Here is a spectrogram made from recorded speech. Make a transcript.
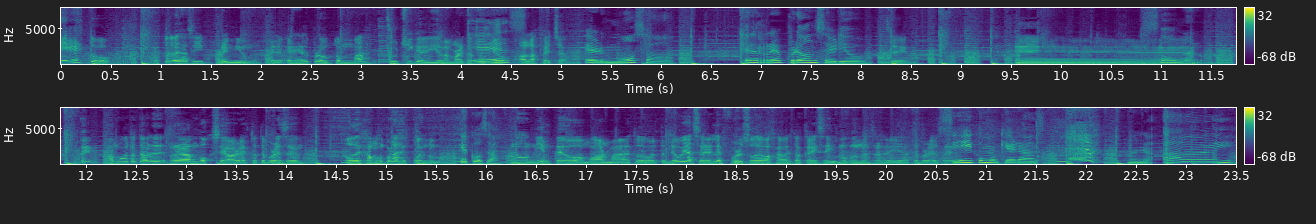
esto, esto es así premium. Eh, Es el producto más chuchi que vi en la marca Tokyo Es- a la fecha. Hermosa. Es re pro, en serio. Sí. Eh, Son nano. Ok, vamos a tratar de reunboxear esto, ¿te parece? O dejamos para después nomás. ¿Qué cosa? No, ni en pedo vamos a armar esto de vuelta. Yo voy a hacer el esfuerzo de bajar esto acá y seguimos con nuestras vidas, ¿te parece? Sí, como quieras. Bueno, ay.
